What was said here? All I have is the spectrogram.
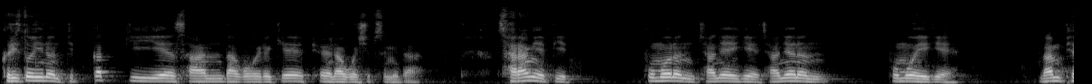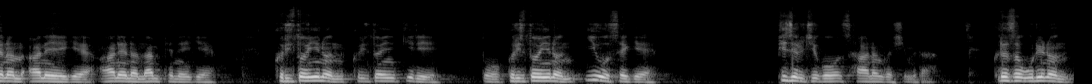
그리스도인은 빛 같기 위해 산다고 이렇게 표현하고 싶습니다. 사랑의 빛, 부모는 자녀에게, 자녀는 부모에게, 남편은 아내에게, 아내는 남편에게, 그리스도인은 그리스도인끼리, 또 그리스도인은 이웃에게 빚을 지고 사는 것입니다. 그래서 우리는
